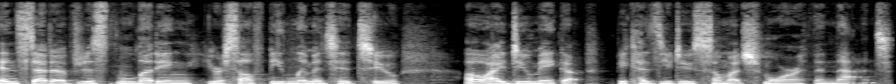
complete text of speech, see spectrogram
instead of just letting yourself be limited to, oh, I do makeup because you do so much more than that.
